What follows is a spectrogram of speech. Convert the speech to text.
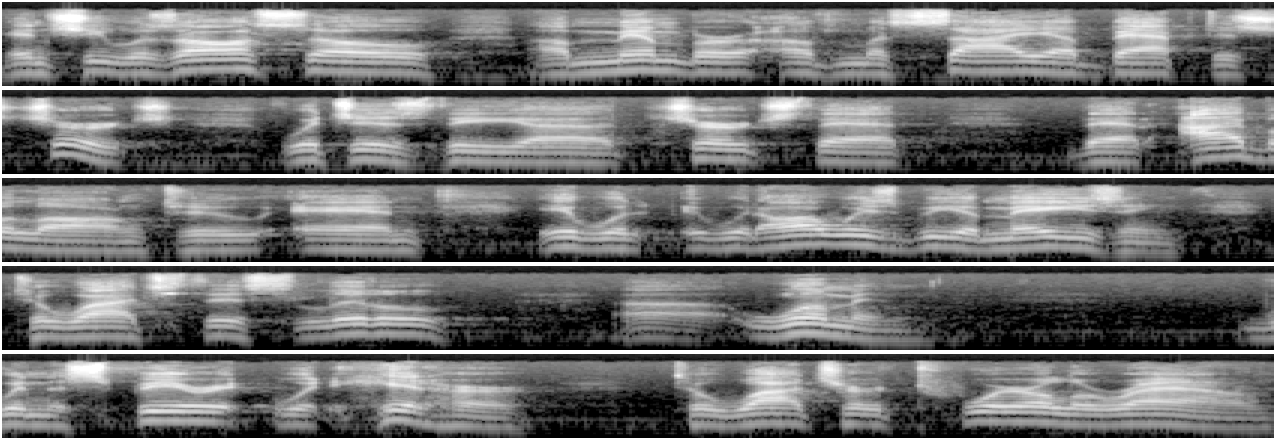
and she was also a member of Messiah Baptist Church, which is the uh, church that that I belong to, and it would it would always be amazing to watch this little uh, woman when the spirit would hit her to watch her twirl around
